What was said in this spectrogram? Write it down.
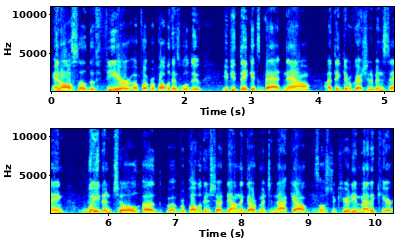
and also the fear of what Republicans will do. If you think it's bad now, I think Democrats should have been saying, wait until uh, Republicans shut down the government to knock out Social Security and Medicare.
